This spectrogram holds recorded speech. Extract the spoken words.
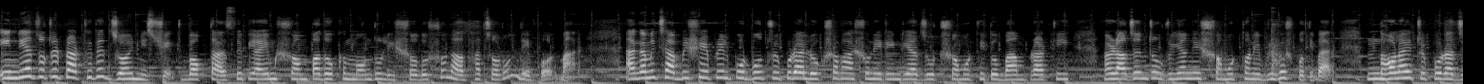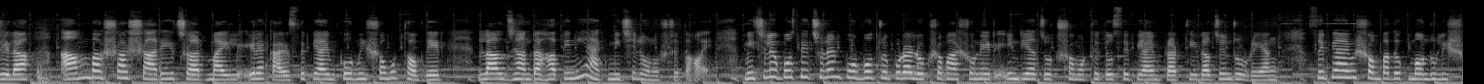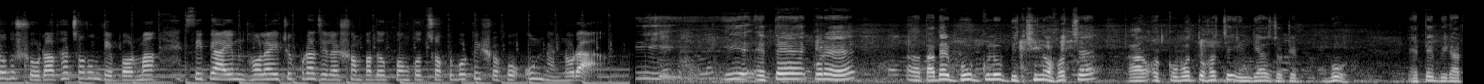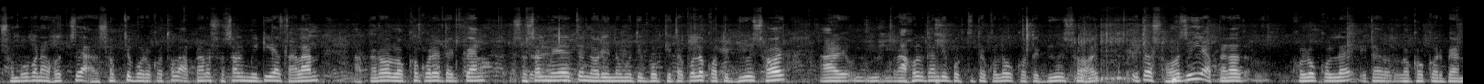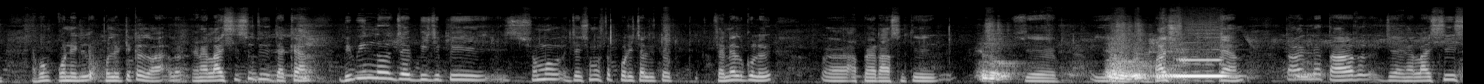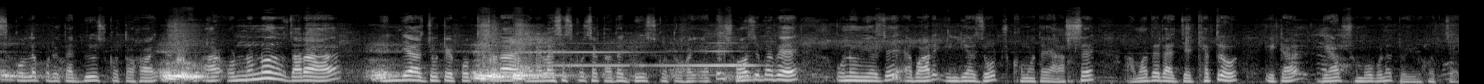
India জোটের প্রার্থীদের জয় নিশ্চিত। বক্তা সিপিআইএম সম্পাদক মণ্ডলীর সদস্য রাধাচরণ দেববর্মার। আগামী ছাব্বিশে এপ্রিল পূর্ব ত্রিপুরা লোকসভা আসনের ইন্ডিয়া জোট সমর্থিত বাম প্রার্থী রাজেন্দ্র রিয়াংয়ের সমর্থনে বৃহস্পতিবার ধলাই ত্রিপুরা জেলা আমবাসা সাড়ে চার মাইল এলাকায় সিপিআইএম কর্মী সমর্থকদের লাল ঝান্ডা হাতে নিয়ে এক মিছিল অনুষ্ঠিত হয়। মিছিলে উপস্থিত ছিলেন পূর্ব ত্রিপুরা লোকসভা আসনের ইন্ডিয়া জোট সমর্থিত সিপিআইএম প্রার্থী রাজেন্দ্র রিয়াং, সিপিআইএম সম্পাদক মণ্ডলীর সদস্য রাধাচরণ দেববর্মা, সিপিআইএম ধলাই ত্রিপুরা জেলার সম্পাদক পঙ্কজ চক্রবর্তী সহ অন্যান্যরা। এতে করে তাদের বুথগুলো বিচ্ছিন্ন হচ্ছে আর ঐক্যবদ্ধ হচ্ছে ইন্ডিয়া জোটের বুথ এতে বিরাট সম্ভাবনা হচ্ছে। আর সবচেয়ে বড় কথা হলো, আপনারা সোশ্যাল মিডিয়া চালান, আপনারাও লক্ষ্য করে দেখবেন, সোশ্যাল মিডিয়াতে নরেন্দ্র মোদী বক্তৃতা করলেও কত ভিউজ হয়, আর রাহুল গান্ধী বক্তৃতা করলেও কত ভিউজ হয়। এটা সহজেই আপনারা ফলো করলে এটা লক্ষ্য করবেন। এবং পলিটিক্যাল অ্যানালাইসিসও যদি দেখেন বিভিন্ন যে বিজেপি সম যে সমস্ত পরিচালিত চ্যানেলগুলি আপনার রাজনীতি যে দেন তাহলে তার যে অ্যানালাইসিস করলে পরে তার ভিউজ কত হয়। আর অন্যান্য যারা ইন্ডিয়া জোটের পক্ষে যারা অ্যানালাইসিস করছে, তাদের বিশ কত হয়? এতে সহজভাবে অনুমীয় যে এবার ইন্ডিয়া জোট ক্ষমতায় আসছে, আমাদের রাজ্যের ক্ষেত্রেও এটা দেওয়ার সম্ভাবনা তৈরি হচ্ছে।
